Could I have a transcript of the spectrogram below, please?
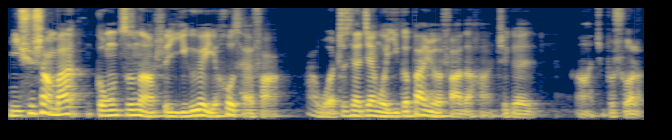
你去上班，工资呢是一个月以后才发啊，我之前见过一个半月发的哈，这个啊就不说了。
